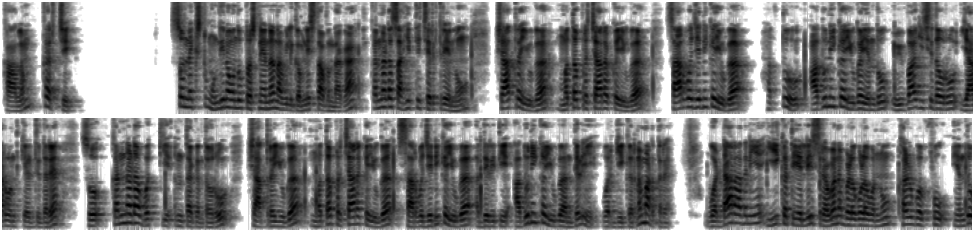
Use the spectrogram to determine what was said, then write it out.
ಕಾಲಂ ಖರ್ಚಿ ಸೊ ನೆಕ್ಸ್ಟ್ ಮುಂದಿನ ಒಂದು ಪ್ರಶ್ನೆಯನ್ನು ನಾವಿಲ್ಲಿ ಗಮನಿಸ್ತಾ ಬಂದಾಗ ಕನ್ನಡ ಸಾಹಿತ್ಯ ಚರಿತ್ರೆಯನ್ನು ಕ್ಷಾತ್ರಯುಗ, ಮತಪ್ರಚಾರಕ ಯುಗ, ಸಾರ್ವಜನಿಕ ಯುಗ ಮತ್ತು ಆಧುನಿಕ ಯುಗ ಎಂದು ವಿಭಾಗಿಸಿದವರು ಯಾರು ಅಂತ ಕೇಳ್ತಿದ್ದಾರೆ. ಸೊ ಕನ್ನಡ ವಕ್ಕಿ ಅಂತಕ್ಕಂಥವ್ರು ಕ್ಷಾತ್ರಯುಗ ಮತಪ್ರಚಾರಕ ಯುಗ, ಸಾರ್ವಜನಿಕ ಯುಗ, ಅದೇ ರೀತಿ ಆಧುನಿಕ ಯುಗ ಅಂತೇಳಿ ವರ್ಗೀಕರಣ ಮಾಡ್ತಾರೆ. ಒಡ್ಡಾರಾಧನೆಯ ಈ ಕಥೆಯಲ್ಲಿ ಶ್ರವಣ ಬೆಳಗೊಳವನ್ನು ಕಳ್ಗೊಪ್ಪು ಎಂದು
